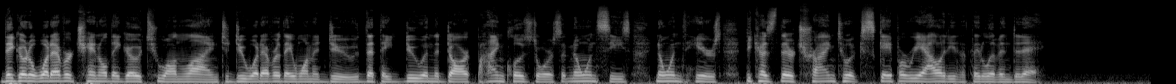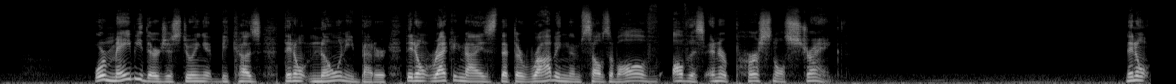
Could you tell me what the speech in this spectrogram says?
They go to whatever channel they go to online to do whatever they want to do that they do in the dark behind closed doors that no one sees, no one hears because they're trying to escape a reality that they live in today. Or maybe they're just doing it because they don't know any better. They don't recognize that they're robbing themselves of all of all this interpersonal strength. They don't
